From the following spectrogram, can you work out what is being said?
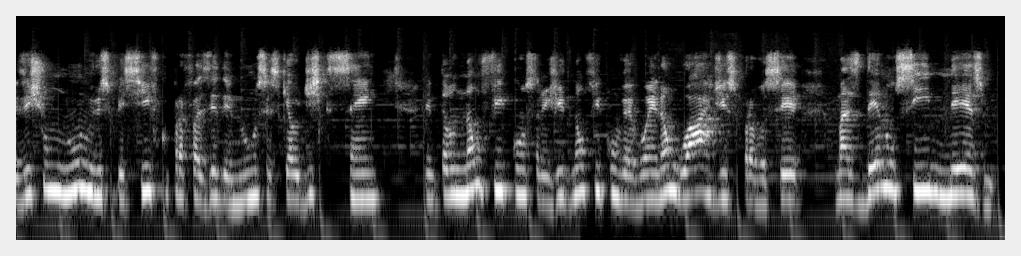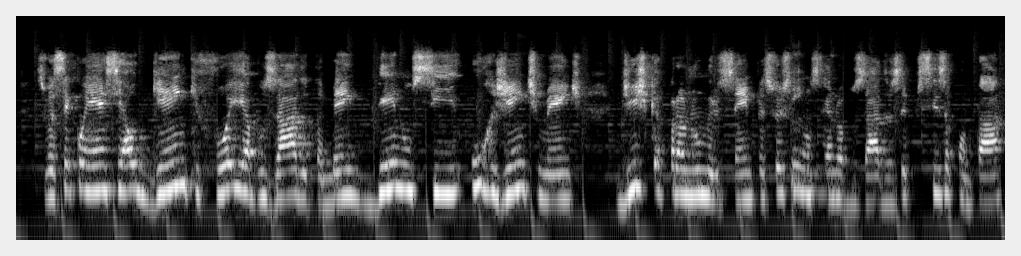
existe um número específico para fazer denúncias, que é o Disque 100. Então não fique constrangido, não fique com vergonha, não guarde isso para você, mas denuncie mesmo. Se você conhece alguém que foi abusado também, denuncie urgentemente. Disca para o número 100, pessoas que Sim. estão sendo abusadas, você precisa contar.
